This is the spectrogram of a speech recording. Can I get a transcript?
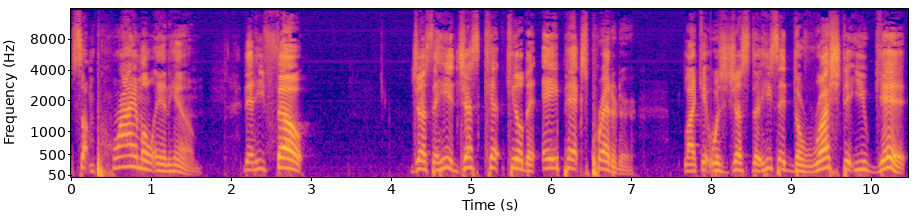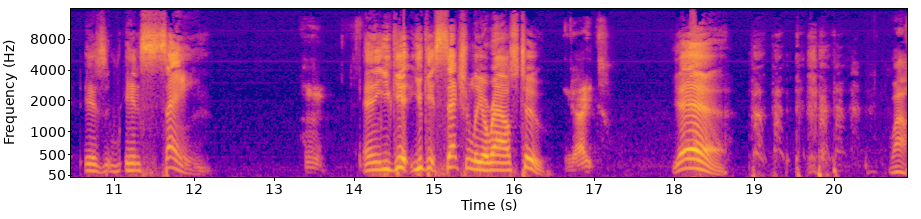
something primal in him that he felt just that he had just kept, killed an apex predator. Like it was just the. He said the rush that you get is insane, and you get you get sexually aroused too. Yikes! Yeah, Wow.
